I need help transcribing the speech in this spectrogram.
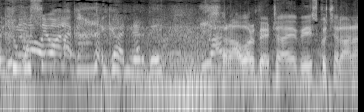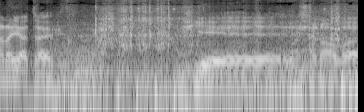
तुम उससे वाला गाना गाने दे। शनावर बैठा है भी इसको चलाना नहीं आता है। ये शनावर।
